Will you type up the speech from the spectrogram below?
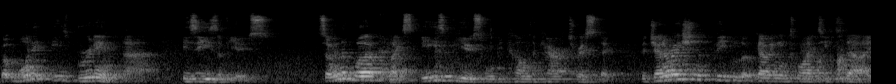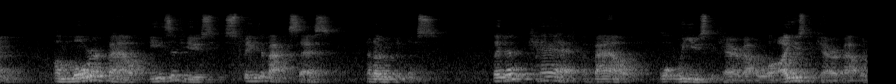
But what it is brilliant at is ease of use. So in the workplace, ease of use will become the characteristic. The generation of people that are going into IT today are more about ease of use, speed of access, and openness. They don't care about what we used to care about, or what I used to care about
